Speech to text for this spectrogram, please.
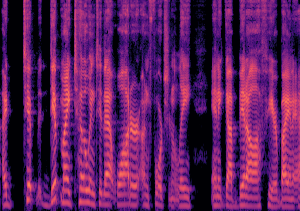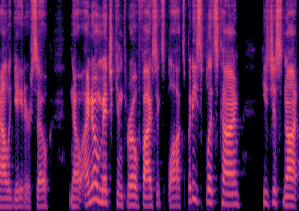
I tip dip my toe into that water, unfortunately, and it got bit off here by an alligator. So no, I know Mitch can throw five, six blocks, but he splits time. He's just not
